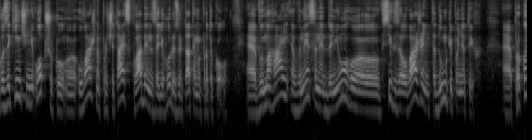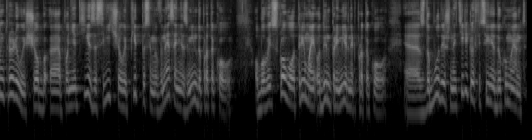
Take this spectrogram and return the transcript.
По закінченню обшуку е, уважно прочитай складений за його результатами протокол. Е, Вимагай внесення до нього е, всіх зауважень та думки понятих. Проконтролюй, щоб поняті засвідчили підписами внесення змін до протоколу. Обов'язково отримай один примірник протоколу. Здобудеш не тільки офіційний документ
